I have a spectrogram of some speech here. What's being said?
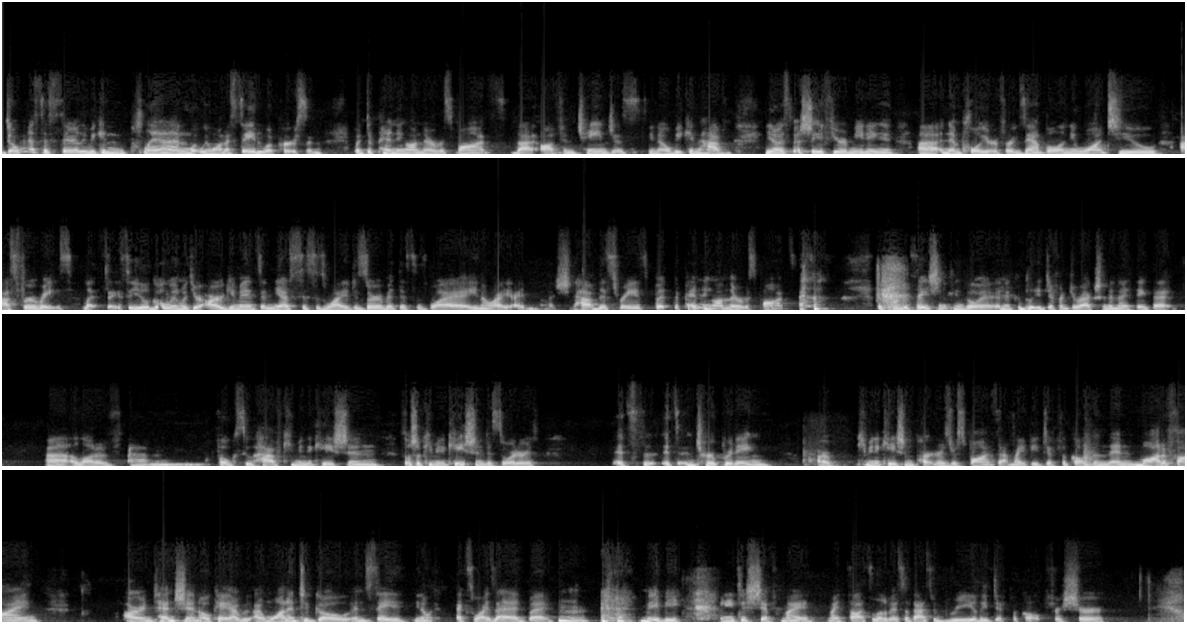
don't necessarily we can plan what we want to say to a person but depending on their response that often changes. You know we can have you know especially if you're meeting uh, an employer for example and you want to ask for a raise let's say. So you'll go in with your arguments and yes this is why i deserve it. This is why you know i, I, I should have this raise but depending on their response the conversation can go in a completely different direction. And i think that uh, a lot of um, folks who have communication social communication disorders it's the, it's interpreting our communication partner's response that might be difficult and then modifying our intention. Okay I, wanted to go and say you know xyz but hmm, maybe i need to shift my my thoughts a little bit. So that's really difficult for sure.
